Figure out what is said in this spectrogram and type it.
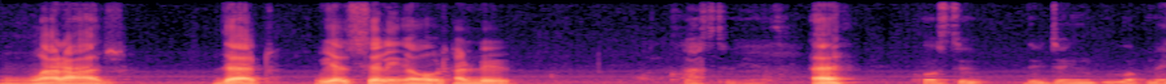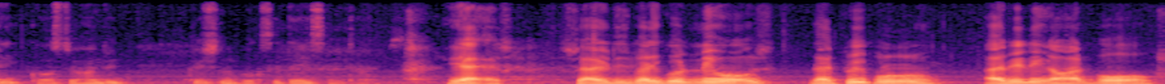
Maharaj that we are selling about 100. Close to, yes. Eh? Close to, they're doing many, close to 100 Krishna books a day sometimes. Yes. So it is very good news that people are reading our books.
